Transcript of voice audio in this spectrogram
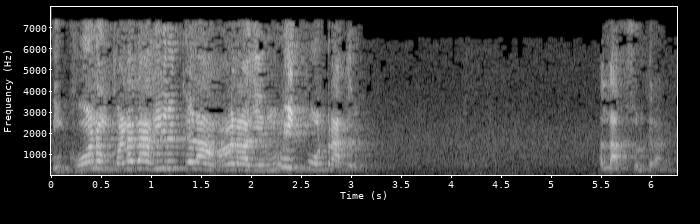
நீ கோணம் பலதாக இருக்கலாம் ஆனால் என் முனை ஒன்றாக இருக்கும். அல்லாஹ் சொல்கிறான்.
